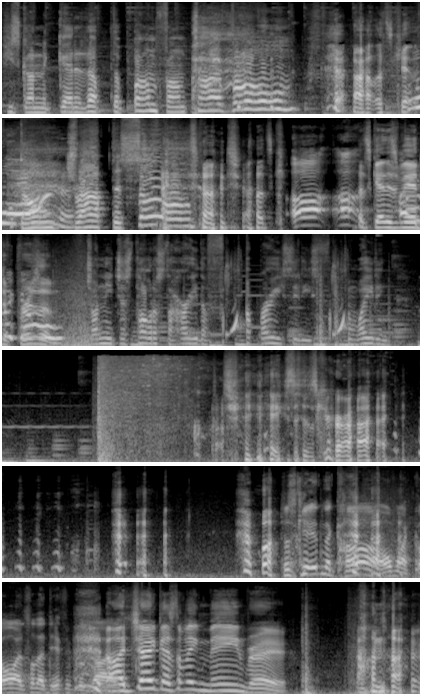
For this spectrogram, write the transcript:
He's gonna get it up the bum from Tyrone. All right, let's get. Don't drop the soap. Don't let's get, Uh, uh, let's get this man to prison. Johnny just told us to hurry the f up, bro. He said he's f***ing waiting. Jesus Christ. Just get in the car. Oh my god, it's not that difficult, Oh, guys. Joker, something mean, bro. Oh no.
